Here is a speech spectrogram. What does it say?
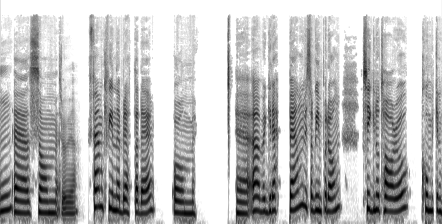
Mm, Eh, som tror jag. Fem kvinnor berättade om eh, övergreppen, vi ska gå in på dem. Tig Notaro, komikern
